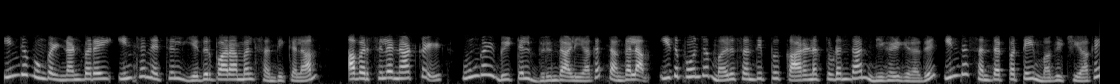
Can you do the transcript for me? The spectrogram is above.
இன்று உங்கள் நண்பரை இன்டர்நெட்டில் எதிர்பாராமல் சந்திக்கலாம். அவர் சில நாட்கள் உங்கள் வீட்டில் விருந்தாளியாக தங்கலாம். இது போன்ற மறு சந்திப்பு காரணத்துடன் தான் நிகழ்கிறது. இந்த சந்தர்ப்பத்தை மகிழ்ச்சியாக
